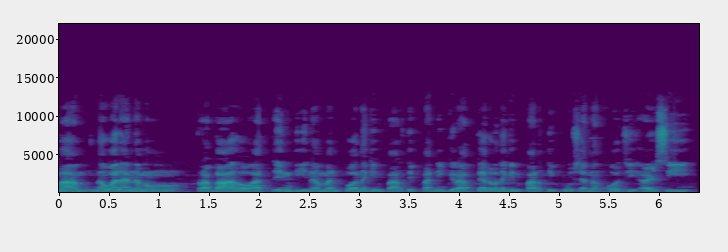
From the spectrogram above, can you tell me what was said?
ma'am, nawala namang trabaho at hindi naman po naging party pa ni Grab, pero naging party po siya ng OGRC.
